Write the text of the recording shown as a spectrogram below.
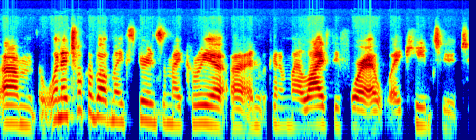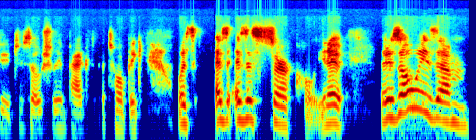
um, when I talk about my experience in my career uh, and kind of my life before I, I came to, to to social impact a topic was as as a circle. You know, there's always um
